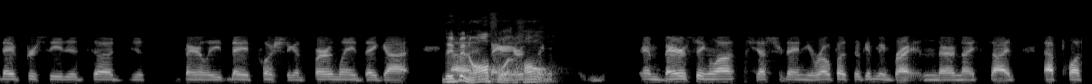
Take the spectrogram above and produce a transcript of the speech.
they proceeded to just barely. They pushed against Burnley. They got. They've been uh, awful at home. Embarrassing loss yesterday in Europa. So give me Brighton. They're a nice side at plus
